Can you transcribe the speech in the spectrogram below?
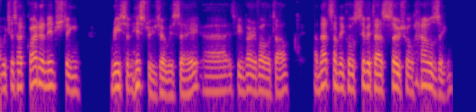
which has had quite an interesting recent history, shall we say. it's been very volatile and that's something called Civitas Social Housing.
